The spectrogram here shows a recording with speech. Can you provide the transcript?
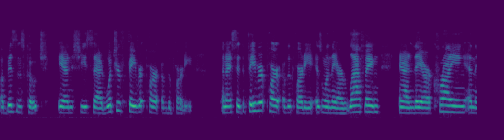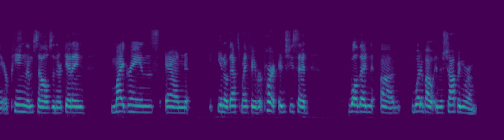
a business coach, and she said, "What's your favorite part of the party?" And I said, the favorite part of the party is when they are laughing and they are crying and they are peeing themselves and they're getting migraines and you know that's my favorite part. And she said, well then um, what about in the shopping room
